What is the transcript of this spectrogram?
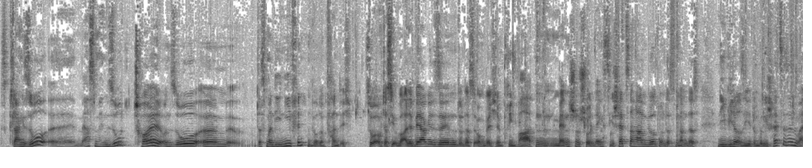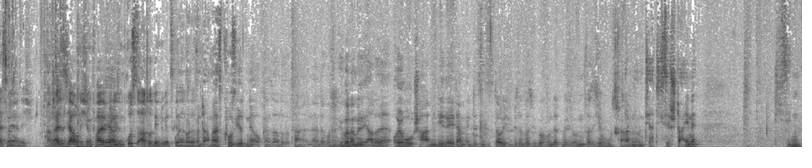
das klang so äh, im ersten Moment so toll und so, ähm, dass man die nie finden würde, fand ich. So, auch dass sie über alle Berge sind und dass irgendwelche privaten Menschen schon längst die Schätze haben würden und dass man das nie wieder sieht. Und wo die Schätze sind, weiß man ja nicht. Man weiß es ja auch nicht im Fall Ja. von diesem Brustadler, den du jetzt Und, genannt und, hast. und damals kursierten ja auch ganz andere Zahlen. Ne? Da war von über einer Milliarde Euro Schaden die Rede. Am Ende sind es, glaube ich, ein bisschen was über 100 Millionen Versicherungsschaden. Und ja, diese Steine, die sind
